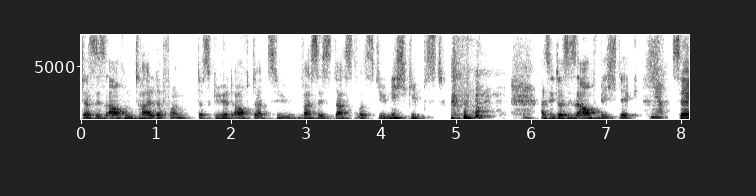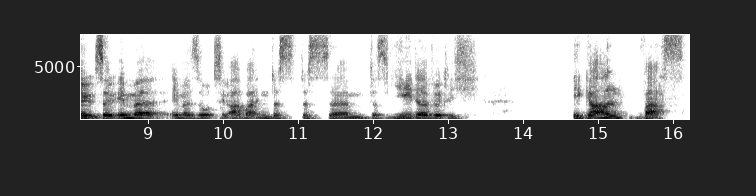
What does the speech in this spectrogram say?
das ist auch ein Teil davon. Das gehört auch dazu. Was ist das, was du nicht gibst? also das ist auch wichtig. Ja. So, so immer, immer so zu arbeiten, dass, dass, ähm, dass jeder wirklich, egal was,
